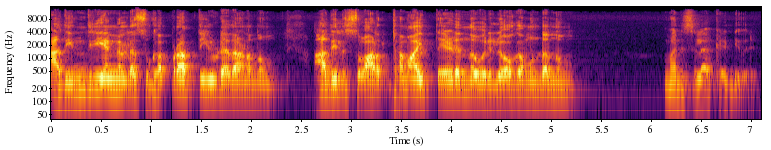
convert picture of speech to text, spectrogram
അത് ഇന്ദ്രിയങ്ങളുടെ സുഖപ്രാപ്തിയുടേതാണെന്നും അതിൽ സ്വാർത്ഥമായി തേടുന്ന ഒരു ലോകമുണ്ടെന്നും മനസ്സിലാക്കേണ്ടി വരും.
